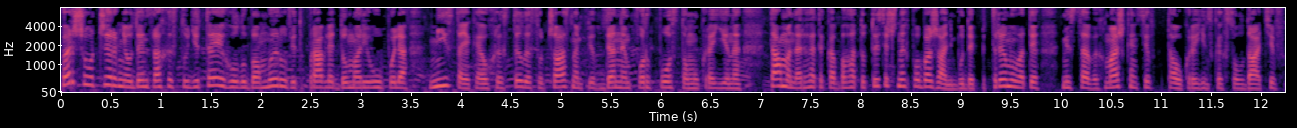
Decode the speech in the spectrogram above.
1 червня у день захисту дітей голуба миру відправлять до Маріуполя, міста, яке охрестили сучасним південним форпостом України. Там енергетика багатотисячних побажань буде підтримувати місцевих мешканців та українських солдатів.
